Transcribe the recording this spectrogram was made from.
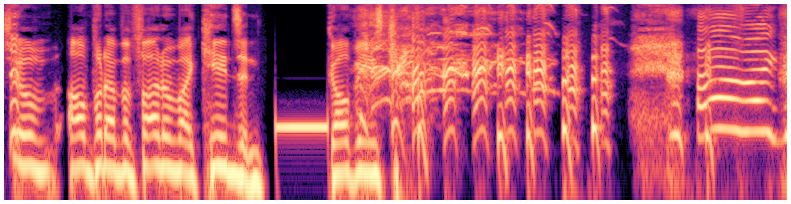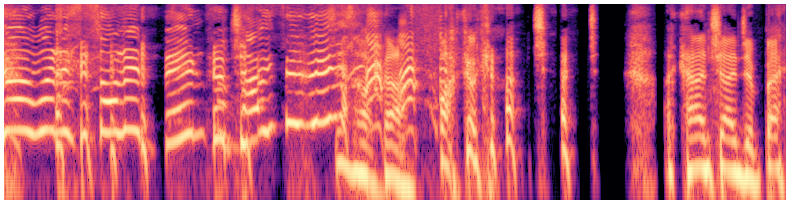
she'll, I'll put up a photo of my kids and Gobby's. Oh my god, what a solid burn for both of them. She's like, oh, fuck, I can't change. I can't change it back.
